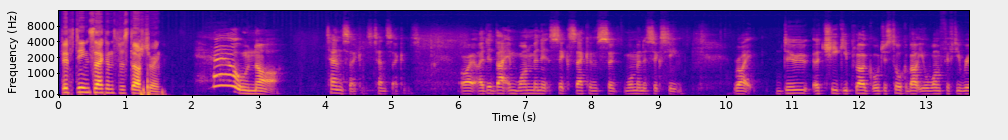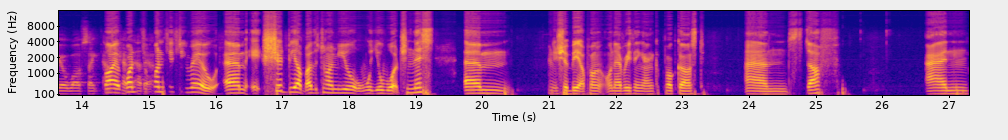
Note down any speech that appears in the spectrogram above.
Fifteen seconds for stuttering. Hell no. Ten seconds. Ten seconds. All right, I did that in one minute six seconds. So one minute sixteen. Right. Do a cheeky plug or just talk about your 150 reel whilst I. By one one fifty real. Um, it should be up by the time you're you're watching this. Um, it should be up on, on everything Anchor podcast and stuff. And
